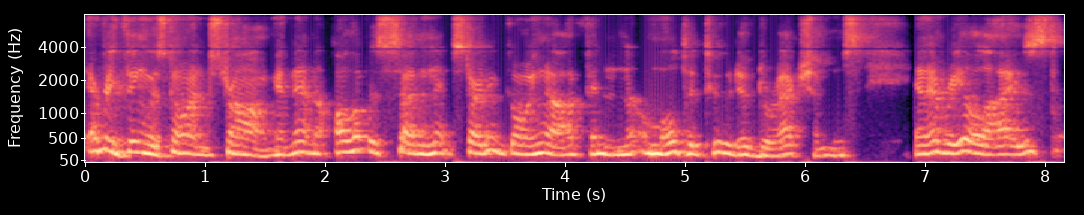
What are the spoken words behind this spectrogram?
everything was going strong. And then all of a sudden it started going off in a multitude of directions. And I realized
